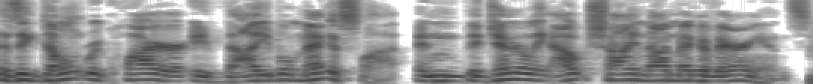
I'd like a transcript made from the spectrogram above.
as they don't require a valuable Mega slot, and they generally outshine non-Mega variants.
